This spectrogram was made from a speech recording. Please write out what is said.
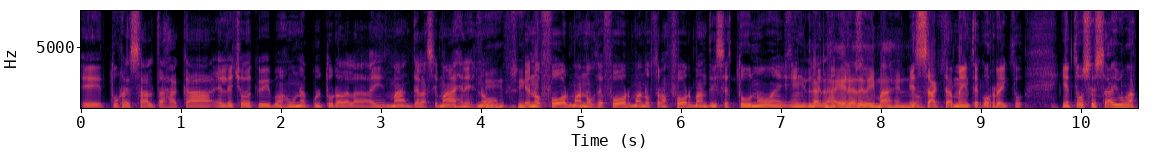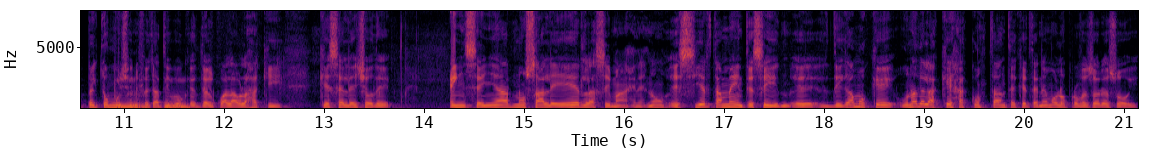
eh, tú resaltas acá el hecho de que vivimos en una cultura de, la de las imágenes, ¿no? Que nos forman, nos deforman, nos transforman, dices tú, ¿no? En, la, era de la imagen, ¿no? Exactamente, correcto. Y entonces hay un aspecto muy mm, significativo que, del cual hablas aquí, que es el hecho de enseñarnos a leer las imágenes, ¿no? Es ciertamente, sí, eh, digamos que una de las quejas constantes que tenemos los profesores hoy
